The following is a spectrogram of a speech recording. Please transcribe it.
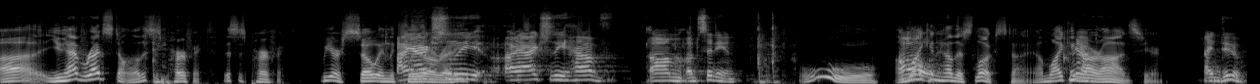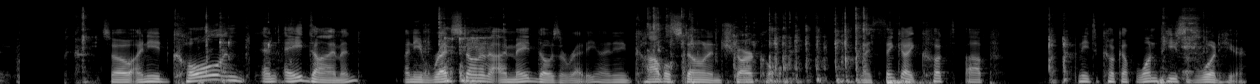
Uh, you have redstone. Oh, this is perfect. This is perfect. We are so in the I clear already. actually, I actually have um obsidian. Ooh, I'm Oh. liking how this looks, Ty. I'm liking Yeah. our odds here. I do. So I need coal and, and a diamond. I need redstone and I made those already. I need cobblestone and charcoal. And I think I cooked up I need to cook up one piece of wood here.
